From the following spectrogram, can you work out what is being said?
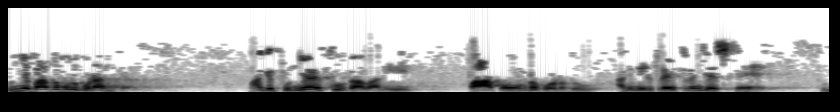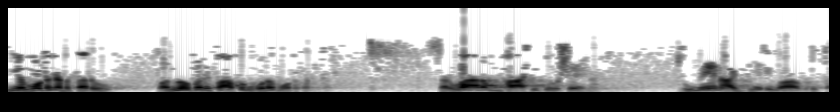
పుణ్యపాపములు కూడా అంతే. మాకు పుణ్యం ఎక్కువ కావాలి. పాపం ఉండకూడదు అని మీరు ప్రయత్నం చేస్తే పుణ్యం మూట కడతారు పనిలో పని పాపం కూడా మూట కడతారు. సర్వారంభాహి దోషేణ ధూమేనాగ్నిరివావృత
